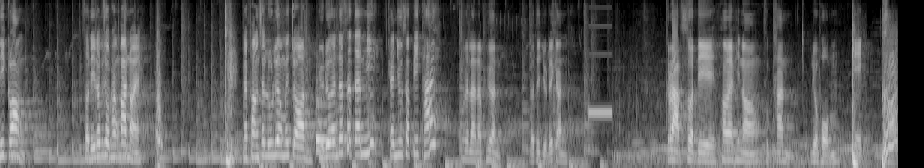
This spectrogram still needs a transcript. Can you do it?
นี่กล้อง สวัสดีท่านผู้ชมทางบ้านหน่อยนายฟังฉันรู้เรื่องไหมจอน You do understand me Can you speak Thai ไม่เป็นไรนะเพื่อน เราจะอยู่ด้วยกัน กราบสวัสดีพ่อแม่พี่น้องทุกท่าน อยู่กับผมเอกคอร์ด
